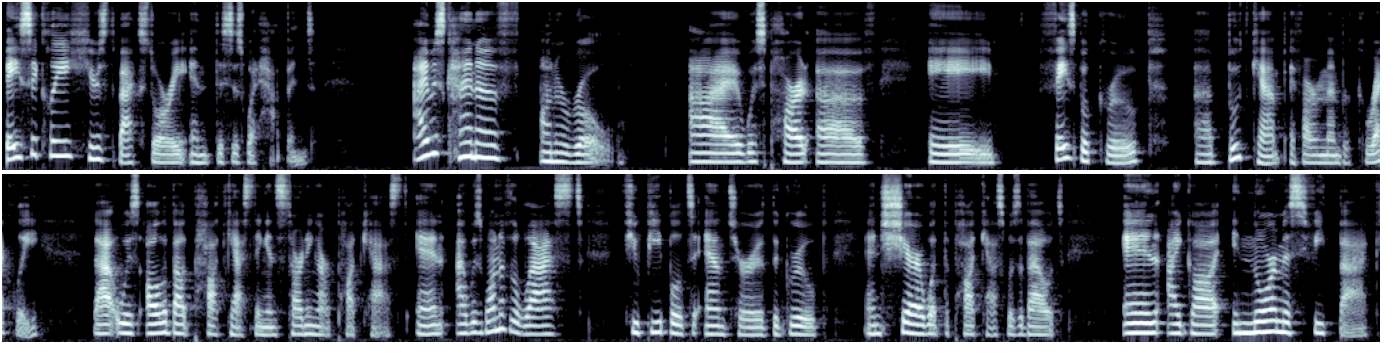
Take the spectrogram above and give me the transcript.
Basically, here's the backstory, and this is what happened. I was kind of on a roll. I was part of a Facebook group, a boot camp, if I remember correctly, that was all about podcasting and starting our podcast. And I was one of the last few people to enter the group and share what the podcast was about. And I got enormous feedback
